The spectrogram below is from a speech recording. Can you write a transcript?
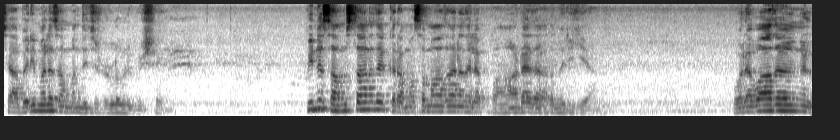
ശബരിമല സംബന്ധിച്ചിട്ടുള്ള ഒരു വിഷയം. പിന്നെ സംസ്ഥാനത്തെ ക്രമസമാധാന നില പാടെ തകർന്നിരിക്കുകയാണ്. കൊലപാതകങ്ങൾ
